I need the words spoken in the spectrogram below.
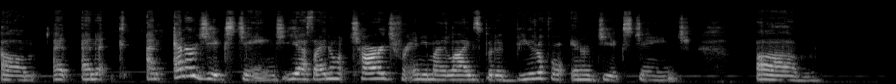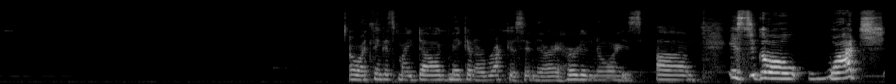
um, and, and an energy exchange. Yes, I don't charge for any of my lives, but a beautiful energy exchange. Um, oh, I think it's my dog making a ruckus in there. I heard a noise. Um, is to go watch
